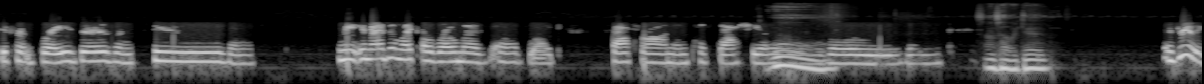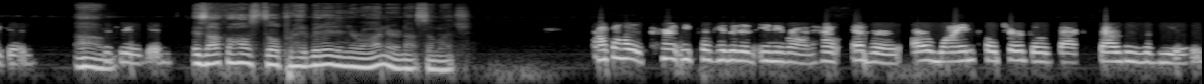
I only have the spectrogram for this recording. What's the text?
different braises and stews and I mean, imagine like aromas of like saffron and pistachio and rose, and Sounds hella good. it's really good. Um, It's really good. is alcohol still prohibited in Iran or not so much? Alcohol is currently prohibited in Iran. However, our wine culture goes back thousands of years.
